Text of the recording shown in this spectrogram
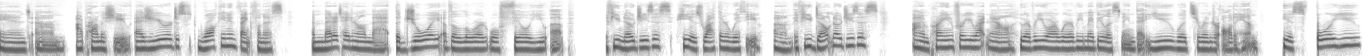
And um, I promise you, as you're just walking in thankfulness and meditating on that, the joy of the Lord will fill you up. If you know Jesus, He is right there with you. Um, if you don't know Jesus, I am praying for you right now, whoever you are, wherever you may be listening, that you would surrender all to Him. He is for you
